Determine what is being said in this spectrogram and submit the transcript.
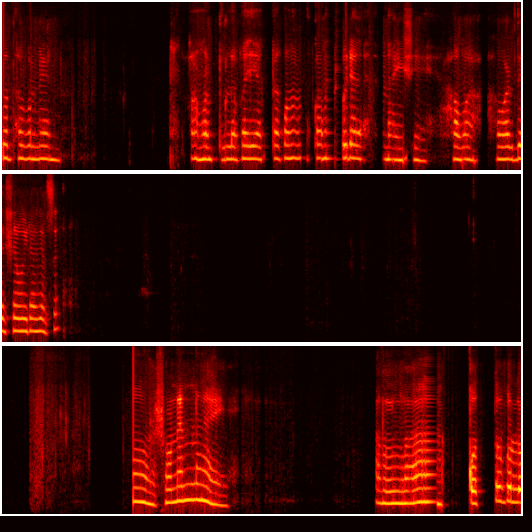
কথা বলেন। আমার দুলাভাই একটা কমেন্ট কইরা নাই সে। হাওয়া, হাওয়ার দেশে উইড়া গেছে। শোনেন নাই? আল্লাহ! কতগুলো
